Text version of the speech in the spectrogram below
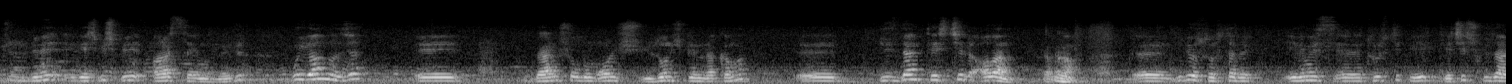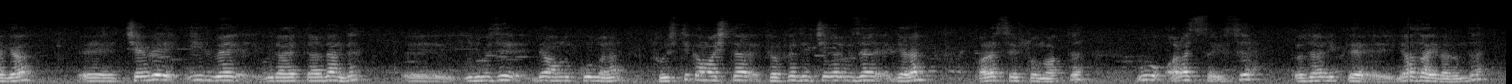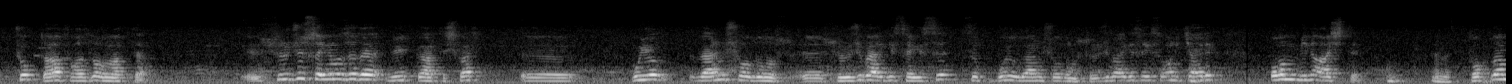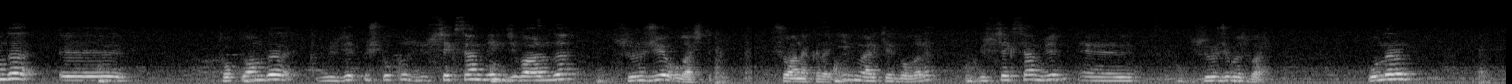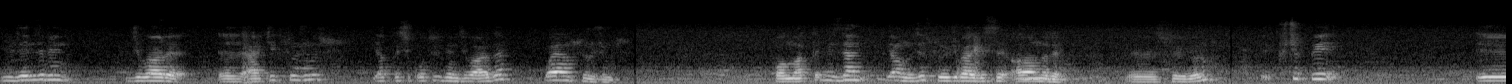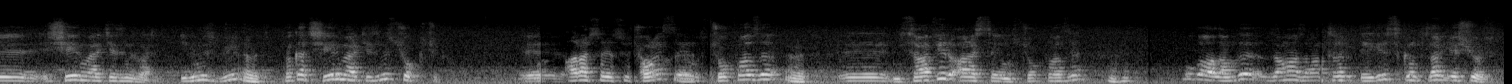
300 bini geçmiş bir araç sayımız mevcut. Bu yalnızca e, vermiş olduğum 13 113 bin rakamı e, bizden tescil alan rakam. E, biliyorsunuz tabi ilimiz e, turistik bir il, geçiş güzergahı. E, çevre il ve vilayetlerden de e, ilimizi devamlı kullanan turistik amaçta körfez ilçelerimize gelen araç sayısı olmakta. Bu araç sayısı özellikle e, yaz aylarında çok daha fazla olmakta. E, Sürücü sayımızda da büyük bir artış var. E, Bu yıl vermiş olduğumuz sürücü belge sayısı, bu yıl vermiş olduğumuz sürücü belge sayısı 12 aylık 10 bini aştı. Evet. Toplamda e, toplamda 179-180 bin civarında sürücüye ulaştık şu ana kadar. İl merkezi olarak 180 bin e, sürücümüz var. Bunların 150 bin civarı e, erkek sürücümüz, yaklaşık 30 bin civarı da bayan sürücümüz olmakta. Bizden yalnızca sürücü belgesi alanları e, söylüyorum. E, Küçük bir e, şehir merkezimiz var. İlimiz büyük Evet. fakat şehir merkezimiz çok küçük. E, Araç sayısı çok. araç sayımız çok fazla, Evet. e, misafir araç sayımız çok fazla. Hı hı. Bu bağlamda zaman zaman trafikle ilgili sıkıntılar yaşıyoruz.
